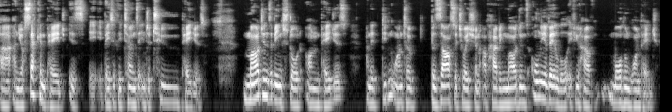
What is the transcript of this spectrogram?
Uh, and your second page is it basically turns it into two pages margins are being stored on pages, and it didn't want a bizarre situation of having margins only available if you have more than one page.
